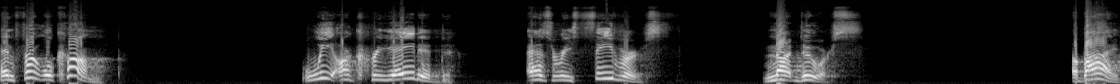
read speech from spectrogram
and fruit will come. We are created as receivers, not doers. Abide,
